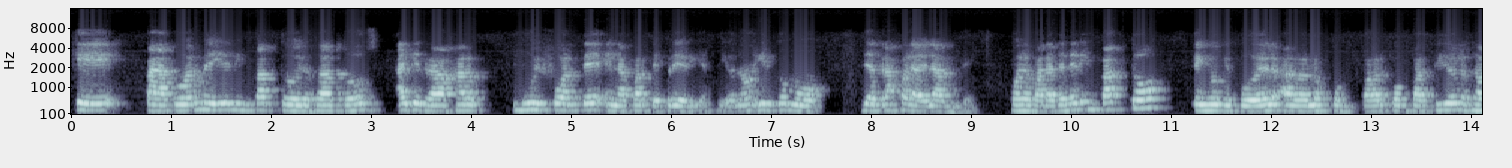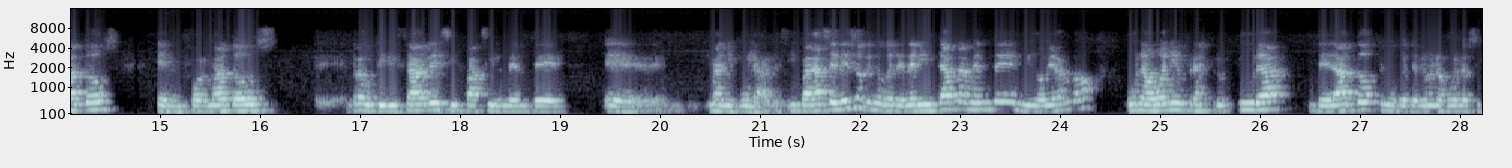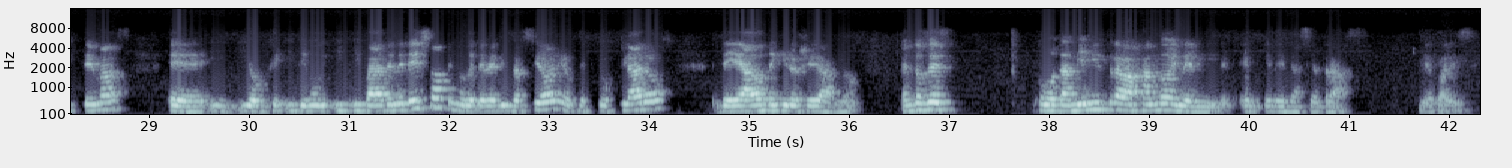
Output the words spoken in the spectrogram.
que para poder medir el impacto de los datos hay que trabajar muy fuerte en la parte previa, digo, ¿no? Ir como de atrás para adelante. Bueno, para tener impacto tengo que poder haberlos, haber compartido los datos en formatos eh, reutilizables y fácilmente eh, manipulables. Y para hacer eso tengo que tener internamente en mi gobierno una buena infraestructura de datos, tengo que tener unos buenos sistemas eh, y, y, para tener eso tengo que tener inversión y objetivos claros de a dónde quiero llegar. ¿no? Entonces, como también ir trabajando en el, en el hacia atrás me parece.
